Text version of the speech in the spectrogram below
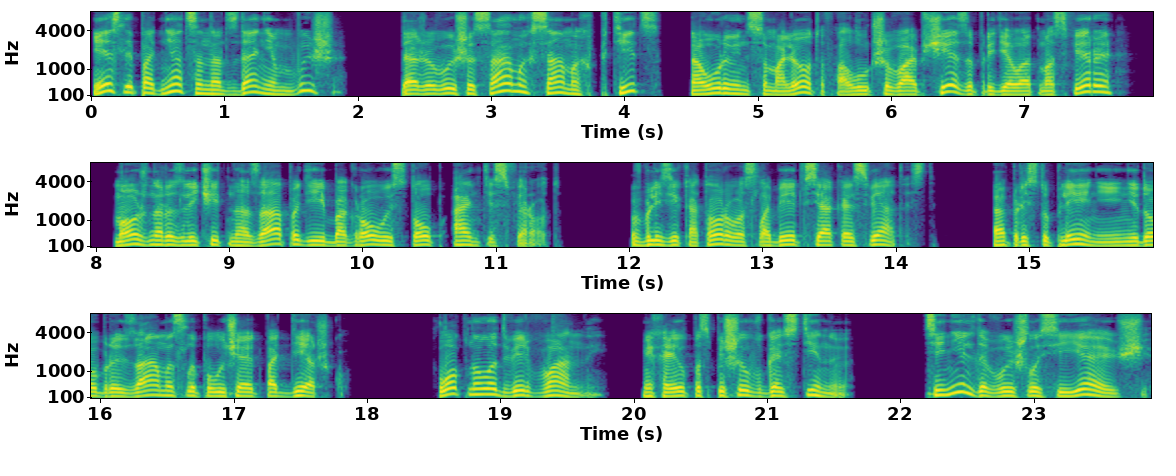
Если подняться над зданием выше, даже выше самых-самых птиц, на уровень самолетов, а лучше вообще за пределы атмосферы – можно различить на западе и багровый столб антисферот, вблизи которого слабеет всякая святость, а преступления и недобрые замыслы получают поддержку. Хлопнула дверь в ванной. Михаил поспешил в гостиную. Синильда вышла сияющая,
